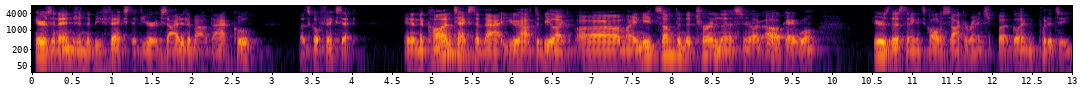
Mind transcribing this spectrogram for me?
here's an engine to be fixed. If you're excited about that, cool. Let's go fix it. And in the context of that, you have to be like, um, I need something to turn this. And you're like, oh, okay, well, here's this thing. It's called a socket wrench, but go ahead and put it to,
